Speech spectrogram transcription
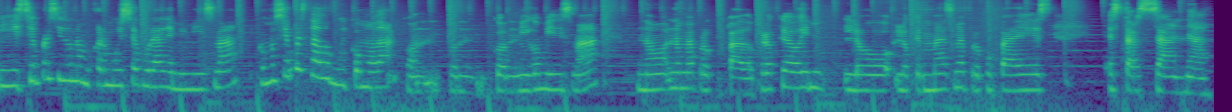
y siempre he sido una mujer muy segura de mí misma. Como siempre he estado muy cómoda con, con- conmigo misma, no, no me ha preocupado. Creo que hoy lo, lo que más me preocupa es estar sana,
